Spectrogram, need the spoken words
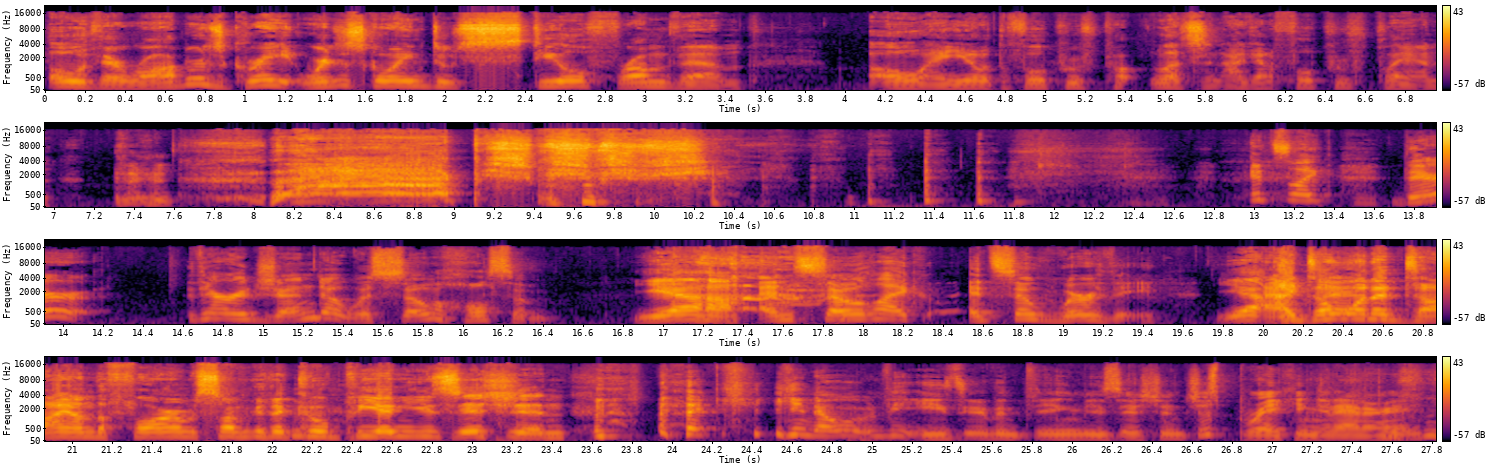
oh, they're robbers. Great. We're just going to steal from them. Oh, and you know what the foolproof? pl- Listen, I got a foolproof plan. Ah! It's like their their agenda was so wholesome yeah, and so like and so worthy. yeah. I don't want to die on the farm, so I'm gonna go be a musician. like you know what would be easier than being a musician just breaking and entering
